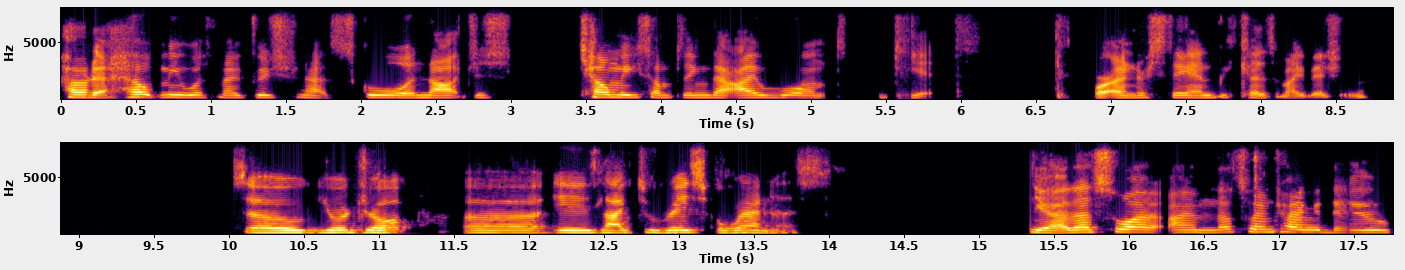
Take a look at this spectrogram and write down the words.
how to help me with my vision at school and not just tell me something that I won't get or understand because of my vision. So your job uh, is like to raise awareness. Yeah, that's what I'm that's what I'm trying to do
